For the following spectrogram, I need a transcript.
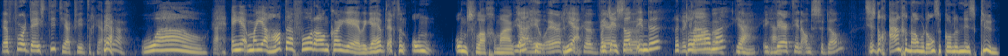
Ja, voor deze, dit jaar 20 jaar. Ja. Wauw. Ja. En jij, maar je had daarvoor al een carrière. Je hebt echt een om, omslag gemaakt, Ja, toch? heel erg. Ja, Ik, eh, want jij zat in de reclame. Ja, ik ja. werkte in Amsterdam. Ze is nog aangenomen door onze columnist Kluun.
